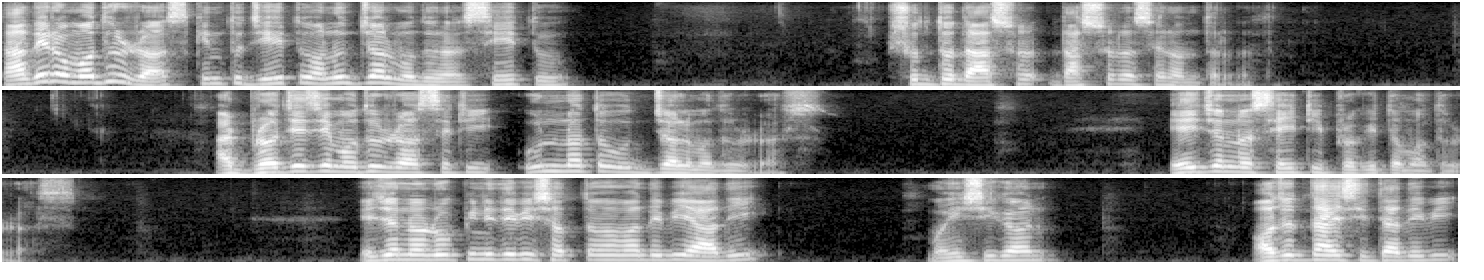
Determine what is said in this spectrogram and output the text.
তাঁদেরও মধুর রস, কিন্তু যেহেতু অনুজ্জ্বল মধুর রস, সেহেতু শুদ্ধ দাস দাস্যরসের অন্তর্গত। আর ব্রজে যে মধুর রস, সেটি উন্নত উজ্জ্বল মধুর রস। এই জন্য সেইটি প্রকৃত মধুর রস। এই জন্য রূপিণী দেবী সত্যভামা দেবী আদি, মহিষীগণ, অযোধ্যায় সীতা দেবী,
